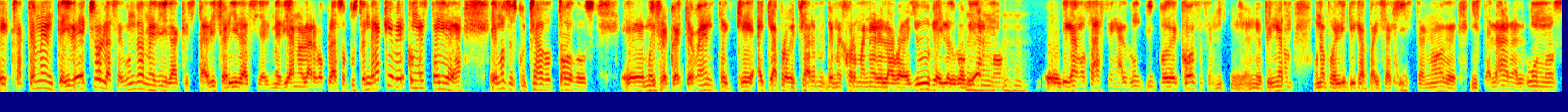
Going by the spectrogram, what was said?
Exactamente, y de hecho la segunda medida que está diferida hacia el mediano largo plazo, pues tendrá que ver con esta idea. Hemos escuchado todos eh, muy frecuentemente que hay que aprovechar de mejor manera el agua de lluvia y los gobiernos. Eh, digamos, hacen algún tipo de cosas, en mi, en mi opinión, una política paisajista, ¿no? De instalar algunos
